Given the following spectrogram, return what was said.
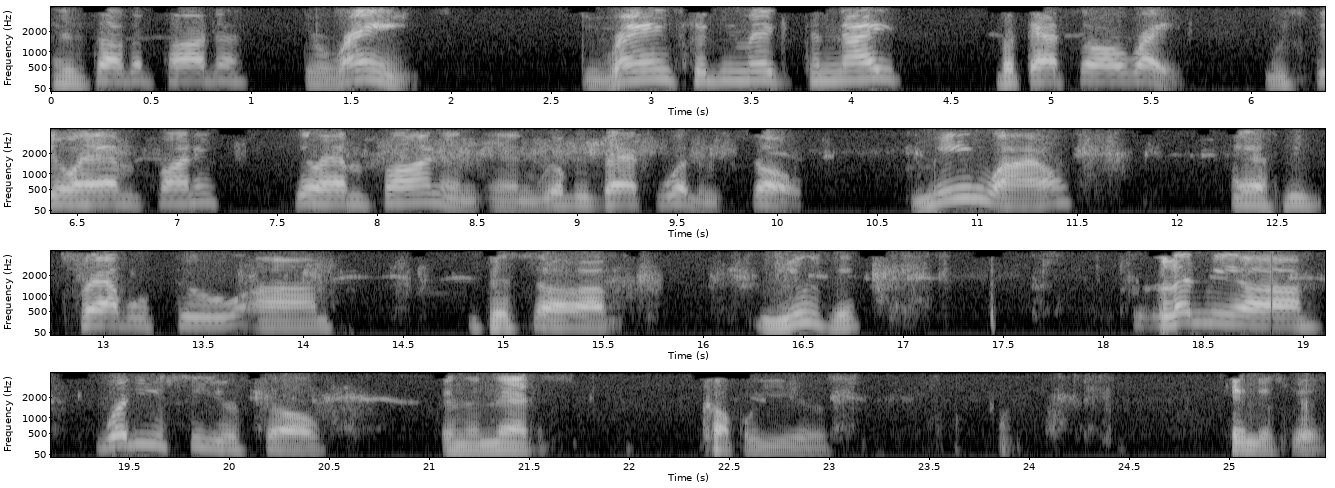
his other partner, Deranged. Deranged couldn't make it tonight, but that's all right. We're still having funny, still having fun, and, and we'll be back with him. So, meanwhile, as we travel through um, this uh, music, let me. Uh, where do you see yourself in the next couple years in this business?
